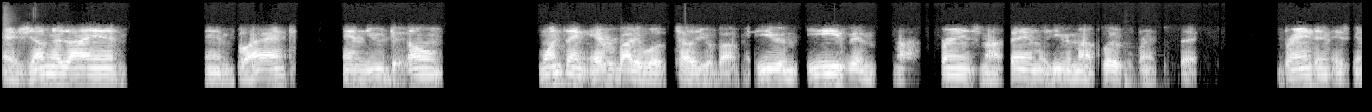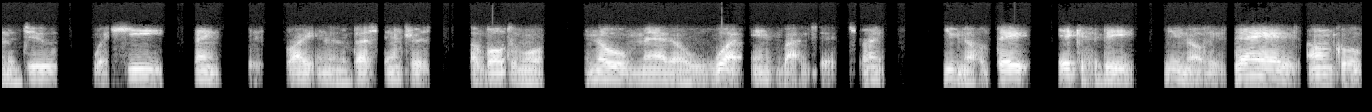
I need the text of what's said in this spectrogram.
as young as I am and black and you don't one thing everybody will tell you about me, even even my friends, my family, even my political friends, is that Brandon is going to do what he thinks is right and in the best interest of Baltimore, no matter what anybody says, right? You know, they it could be, you know, his dad, his uncle,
